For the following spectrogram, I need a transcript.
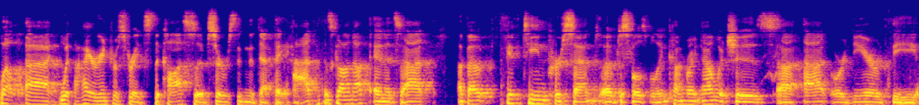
Well, uh, with the higher interest rates, the cost of servicing the debt they had has gone up, and it's at about 15% of disposable income right now, which is uh, at or near the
